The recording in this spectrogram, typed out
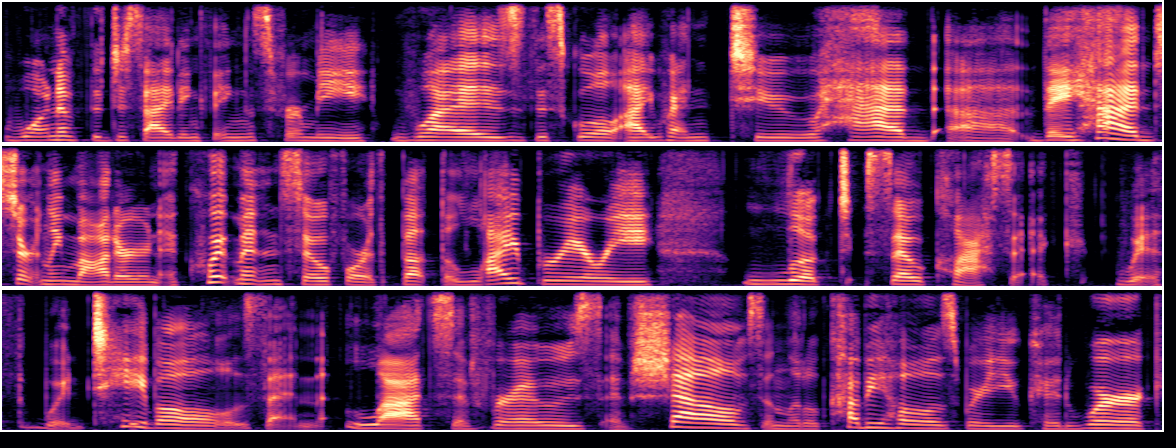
one of the deciding things for me was the school I went to had, uh, they had certainly modern equipment and so forth, but the library looked so classic with wood tables and lots of rows of shelves and little cubby holes where you could work.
